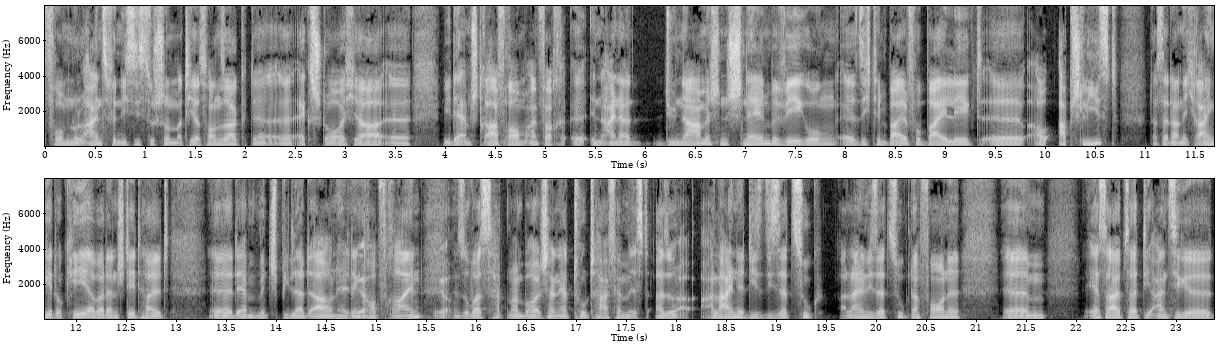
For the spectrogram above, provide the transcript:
vorm 0-1, finde ich, siehst du schon Matthias Honsack, der äh, Ex-Storch ja, äh, wie der im Strafraum einfach äh, in einer dynamischen, schnellen Bewegung äh, sich den Ball vorbeilegt, äh, abschließt, dass er da nicht reingeht, okay, aber dann steht halt äh, der Mitspieler da und hält den Ja. Kopf rein. Ja. Sowas hat man bei Holstein ja total vermisst. Also a- alleine die, dieser Zug, alleine dieser Zug nach vorne, ähm, erste Halbzeit die einzige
